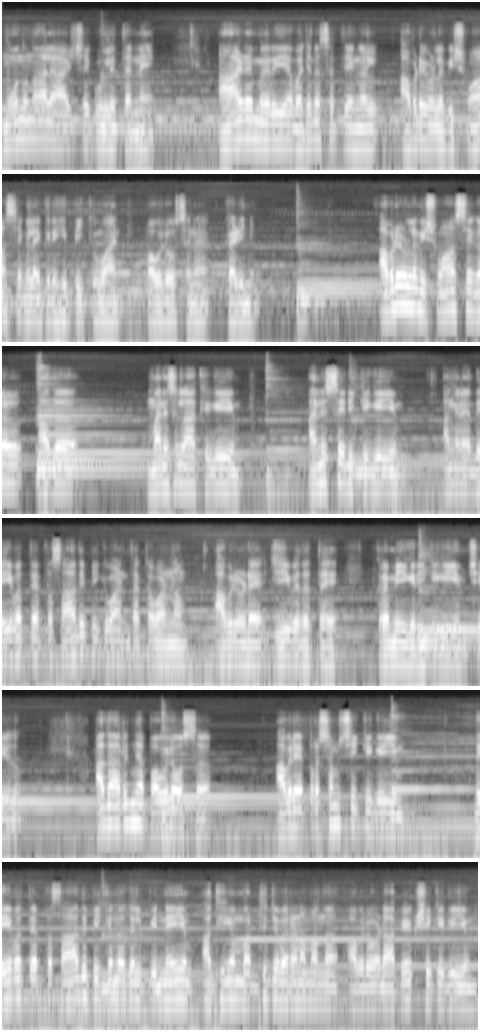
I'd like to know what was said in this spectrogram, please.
മൂന്ന് നാല് ആഴ്ചക്കുള്ളിൽ തന്നെ ആഴമേറിയ വചനസത്യങ്ങൾ അവിടെയുള്ള വിശ്വാസികളെ ഗ്രഹിപ്പിക്കുവാൻ പൗലോസിന് കഴിഞ്ഞു. അവിടെയുള്ള വിശ്വാസികൾ അത് മനസ്സിലാക്കുകയും അനുസരിക്കുകയും അങ്ങനെ ദൈവത്തെ പ്രസാദിപ്പിക്കുവാൻ തക്കവണ്ണം അവരുടെ ജീവിതത്തെ ക്രമീകരിക്കുകയും ചെയ്തു. അതറിഞ്ഞ പൗലോസ് അവരെ പ്രശംസിക്കുകയും ദൈവത്തെ പ്രസാദിപ്പിക്കുന്നതിൽ പിന്നെയും അധികം വർദ്ധിച്ചു വരണമെന്ന് അവരോട് അപേക്ഷിക്കുകയും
